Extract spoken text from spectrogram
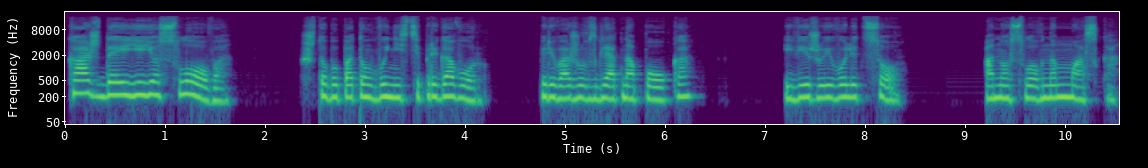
каждое ее слово, чтобы потом вынести приговор. Перевожу взгляд на Паука и вижу его лицо. Оно словно маска.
